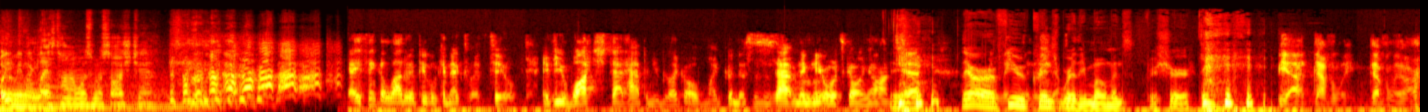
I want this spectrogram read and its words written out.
Oh, you mean the last time I was a massage chair? I think a lot of it people connect with too. If you watch that happen, you'd be like, "Oh my goodness, this is happening here. What's going on?" Yeah, there are a few cringeworthy moments for sure. yeah, definitely, definitely are.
